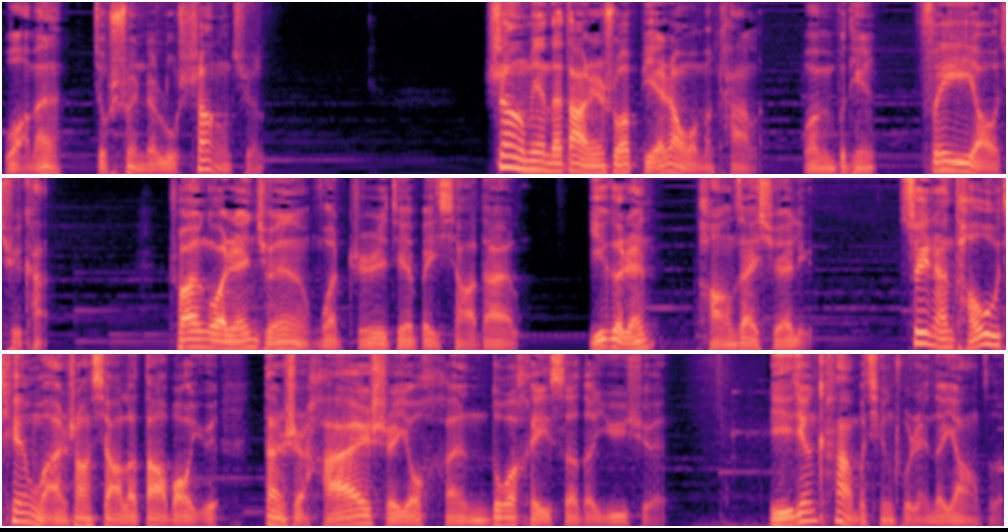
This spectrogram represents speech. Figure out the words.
我们就顺着路上去了。上面的大人说别让我们看了，我们不听，非要去看。穿过人群，我直接被吓呆了。一个人躺在雪里，虽然头天晚上下了大暴雨，但是还是有很多黑色的淤血，已经看不清楚人的样子了。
